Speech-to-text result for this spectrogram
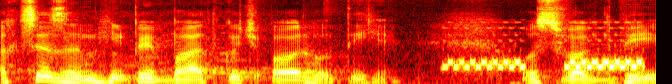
अक्सर ज़मीन पे बात कुछ और होती है। उस वक्त भी।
